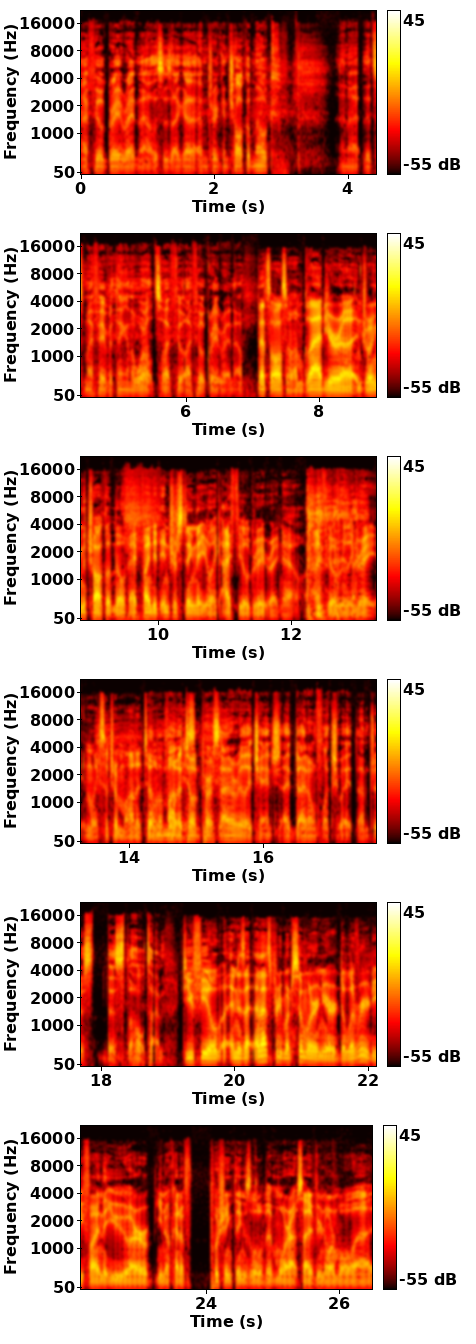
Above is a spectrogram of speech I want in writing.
I feel great right now. This is I got I'm drinking chocolate milk, and I, that's my favorite thing in the world. So I feel I feel great right now. That's awesome. I'm glad you're uh, enjoying the chocolate milk. I find it interesting that you're like, I feel great right now. I feel really great, in like such a monotone. I'm a voice. monotone person. I don't really change. I, I don't fluctuate. I'm just this the whole time. Do you feel, and is that, and that's pretty much similar in your delivery, or do you find that you are, you know, kind of pushing things a little bit more outside of your normal uh,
